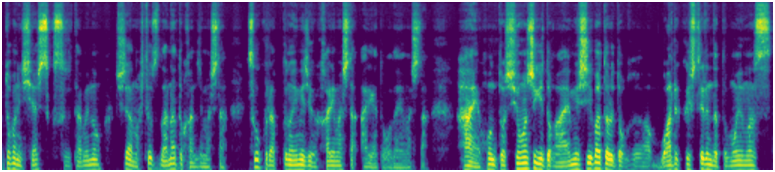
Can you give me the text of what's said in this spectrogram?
言葉にしやすくするための手段の一つだなと感じました。すごくラップのイメージが変わりました。ありがとうございました。はい。本当資本主義とか MC バトルとかが悪くしてるんだと思います。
